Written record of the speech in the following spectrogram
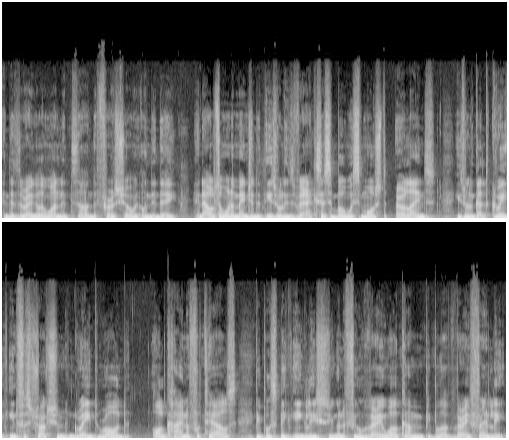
and there's the regular one. It's uh, the first show on the day. And I also want to mention that Israel is very accessible with most airlines. Israel got great infrastructure, great road all kind of hotels. People speak English, you're going to feel very welcome. People are very friendly.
